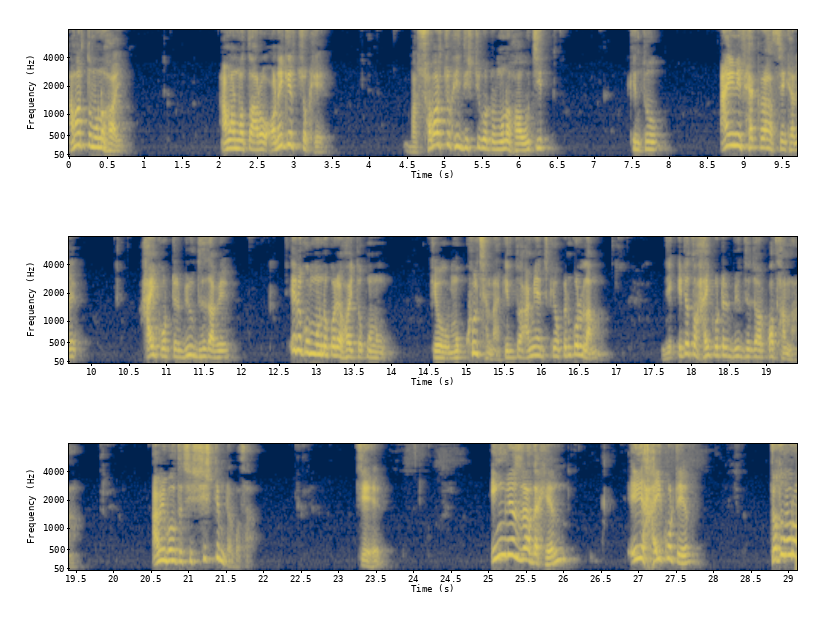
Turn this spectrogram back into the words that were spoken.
আমার তো মনে হয় আমার মতো আরও অনেকের চোখে বা সবার চোখেই দৃষ্টিকটু মনে হওয়া উচিত। কিন্তু আইনি ফ্যাকরা আছে এখানে হাইকোর্টের বিরুদ্ধে যাবে, এরকম মনে করে হয়তো কোনো কেউ মুখ খুলছে না। কিন্তু আমি আজকে ওপেন করলাম যে এটা তো হাইকোর্টের বিরুদ্ধে যাওয়ার কথা না। আমি বলতেছি সিস্টেমটার কথা, যে ইংরেজরা দেখেন এই হাইকোর্টের যত বড়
